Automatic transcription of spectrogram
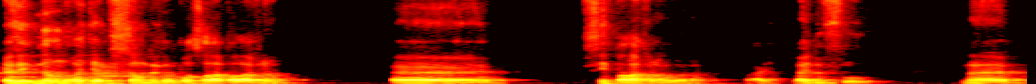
Quer dizer, não, não vai ter edição, né? Então não posso falar palavrão. É... Sem palavrão agora. Vai, vai no flow. Né?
